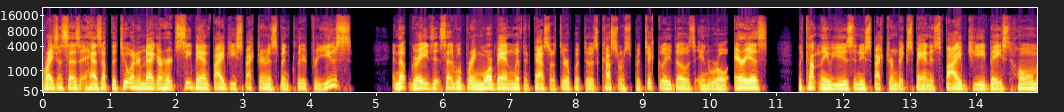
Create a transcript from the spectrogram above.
Verizon says it has up to 200 megahertz C band 5G spectrum has been cleared for use. And upgrades, it said, will bring more bandwidth and faster throughput to its customers, particularly those in rural areas. The company will use the new spectrum to expand its 5G based home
